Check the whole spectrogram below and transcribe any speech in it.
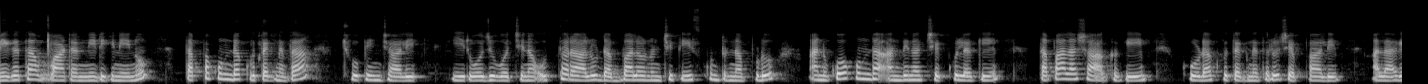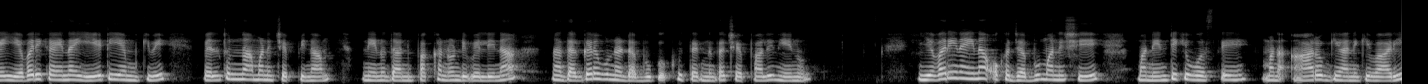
మిగతా వాటన్నిటికి నేను తప్పకుండా కృతజ్ఞత చూపించాలి. ఈరోజు వచ్చిన ఉత్తరాలు డబ్బాలో నుంచి తీసుకుంటున్నప్పుడు అనుకోకుండా అందిన చెక్కులకి తపాలా శాఖకి కూడా కృతజ్ఞతలు చెప్పాలి. అలాగే ఎవరికైనా ఏటీఎంకి వెళ్తున్నామని చెప్పినా నేను దాని పక్క నుండి వెళ్ళినా నా దగ్గర ఉన్న డబ్బుకు కృతజ్ఞత చెప్పాలి నేను. ఎవరినైనా ఒక జబ్బు మనిషి మన ఇంటికి వస్తే మన ఆరోగ్యానికి వారి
